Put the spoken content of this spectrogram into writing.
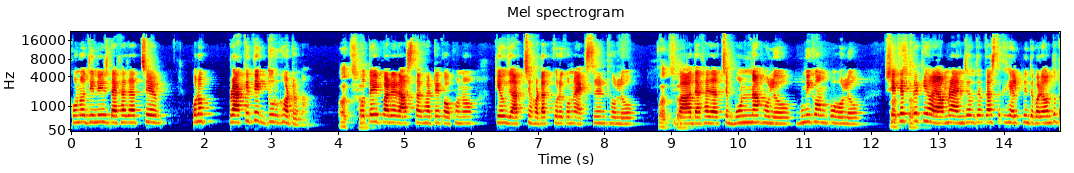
কোনো জিনিস দেখা যাচ্ছে কোনো প্রাকৃতিক দুর্ঘটনা হতেই পারে রাস্তাঘাটে কখনো কেউ যাচ্ছে হঠাৎ করে কোনো অ্যাক্সিডেন্ট হলো বা দেখা যাচ্ছে বন্যা হলো ভূমিকম্প হলো সেক্ষেত্রে। কি হয় আমরা অ্যাঞ্জেলদের কাছ থেকে হেল্প নিতে পারি। অন্তত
